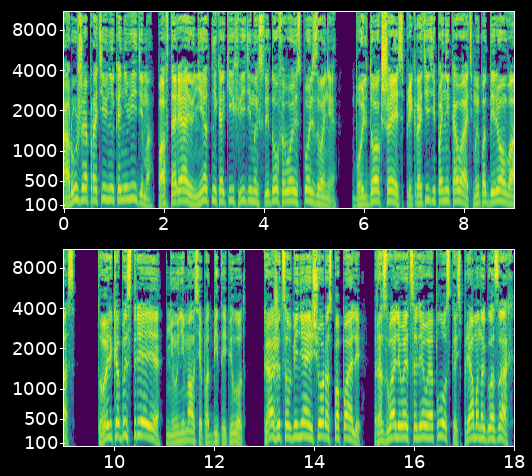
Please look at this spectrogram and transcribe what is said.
Оружие противника невидимо. Повторяю, нет никаких видимых следов его использования. Бульдог-6, прекратите паниковать, мы подберем вас. Только быстрее, не унимался подбитый пилот. Кажется, в меня еще раз попали. Разваливается левая плоскость прямо на глазах.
